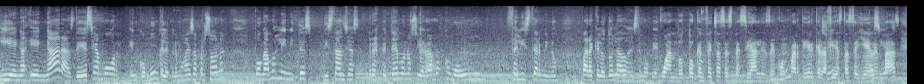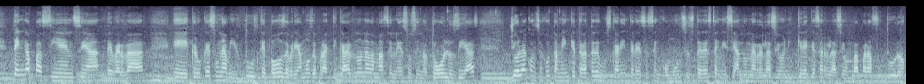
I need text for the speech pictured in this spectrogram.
Y en, en aras de ese amor en común que le tenemos a esa persona, pongamos límites, distancias, respetémonos y hagamos como un feliz término para que los dos lados estemos bien. Cuando toquen fechas especiales de compartir, que la fiesta se lleve en paz, tenga paciencia, de verdad. Eh, creo que es una virtud que todos deberíamos de practicar, no nada más en eso, sino todos los días. Yo le aconsejo también que trate de buscar intereses en común si usted está iniciando una relación y cree que esa relación va para futuro.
